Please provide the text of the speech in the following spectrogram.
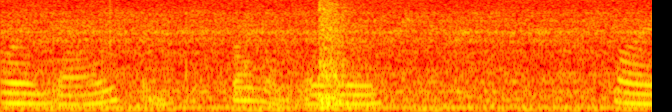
Well guys, I'm just gonna really slide around this way. Really, it's pretty big Good girl, slow down. Okay.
